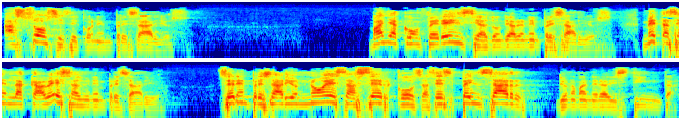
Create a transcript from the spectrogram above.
Asóciese con empresarios. Vaya a conferencias donde hablan empresarios. Métase en la cabeza de un empresario. Ser empresario no es hacer cosas, es pensar de una manera distinta.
